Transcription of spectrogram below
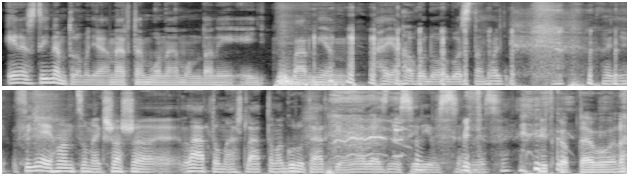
én ezt így nem tudom, hogy elmertem volna elmondani így bármilyen helyen, ahol dolgoztam, hogy, hogy figyelj, Hancu, meg Sasa, látomást láttam, a gurut át kéne nevezni Sirius mit, mit kaptál volna?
